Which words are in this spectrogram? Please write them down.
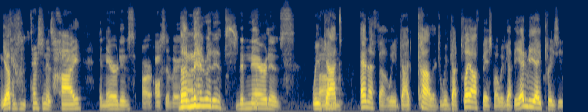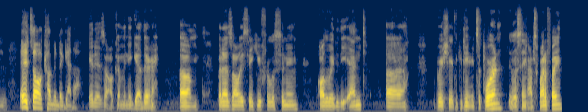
Yep. Tension, tension is high. The narratives are also very The high. narratives. the narratives. We've Um, got NFL. We've got college. We've got playoff baseball. We've got the NBA preseason. It's all coming together. it is all coming together. Um, but as always, thank you for listening all the way to the end. Uh, appreciate the continued support. If you're listening on Spotify,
